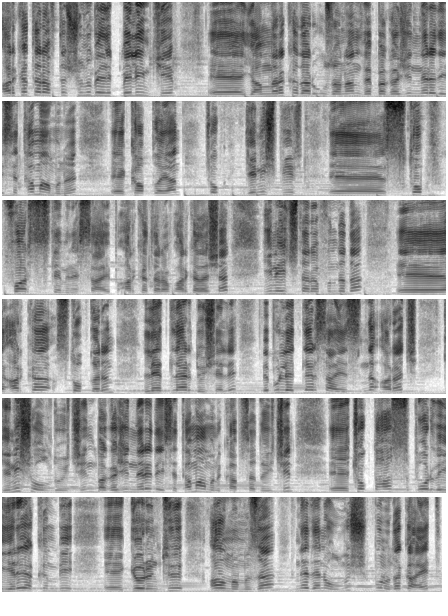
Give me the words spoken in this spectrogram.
Arka tarafta şunu belirtmeliyim ki e, yanlara kadar uzanan ve bagajın neredeyse tamamını e, kaplayan çok geniş bir e, stop far sistemine sahip arka taraf arkadaşlar. Yine iç tarafında da e, arka stopların ledler döşeli ve bu ledler sayesinde araç geniş olduğu için bagajın neredeyse tamamını kapsadığı için e, çok daha spor ve yere yakın bir e, görüntü almamıza neden olmuş. Bunu da gayet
